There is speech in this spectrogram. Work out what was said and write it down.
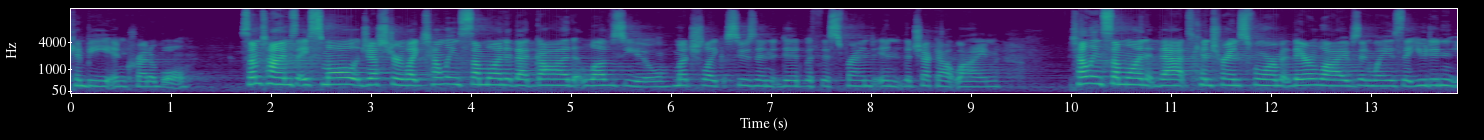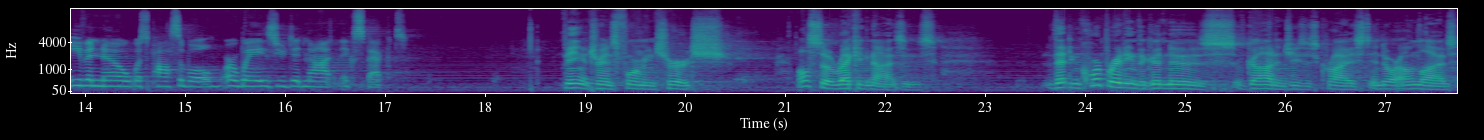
can be incredible. Sometimes a small gesture like telling someone that God loves you, much like Susan did with this friend in the checkout line, telling someone that can transform their lives in ways that you didn't even know was possible or ways you did not expect. Being a transforming church also recognizes that incorporating the good news of God and Jesus Christ into our own lives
